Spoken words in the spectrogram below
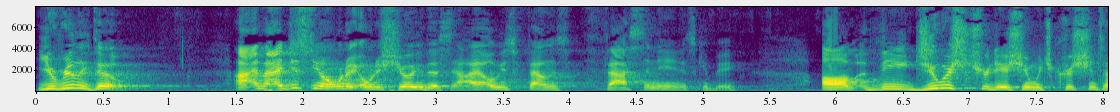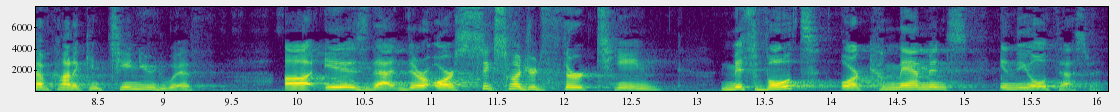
You really do. And I just, you know, I want to, I want to show you this. I always found this fascinating as can be. Um, the Jewish tradition, which Christians have kind of continued with, uh, is that there are 613 mitzvot or commandments in the Old Testament.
